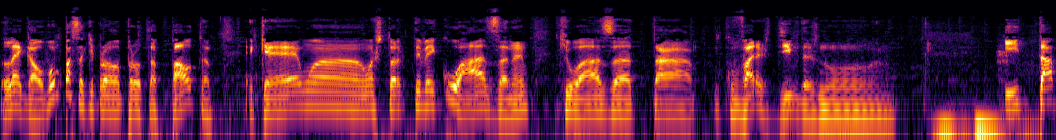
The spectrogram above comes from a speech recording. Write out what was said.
Legal. Vamos passar aqui para outra pauta, que é uma, uma história que teve aí com o Asa, né? Que o Asa tá com várias dívidas no e tá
